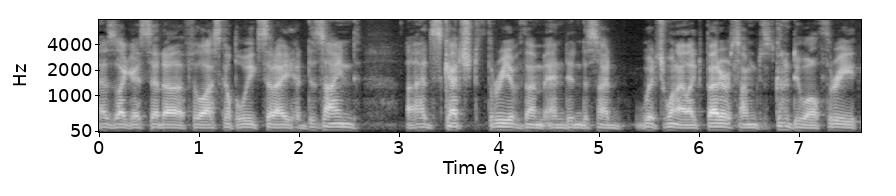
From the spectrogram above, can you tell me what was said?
As like I said uh, for the last couple weeks, that I had designed, uh, had sketched three of them, and didn't decide which one I liked better. So I'm just going to do all three.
